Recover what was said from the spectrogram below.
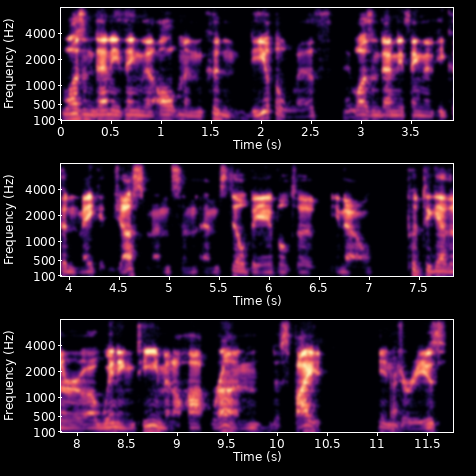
wasn't anything that Altman couldn't deal with. It wasn't anything that he couldn't make adjustments and and still be able to, you know put together a winning team in a hot run despite injuries. Right.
